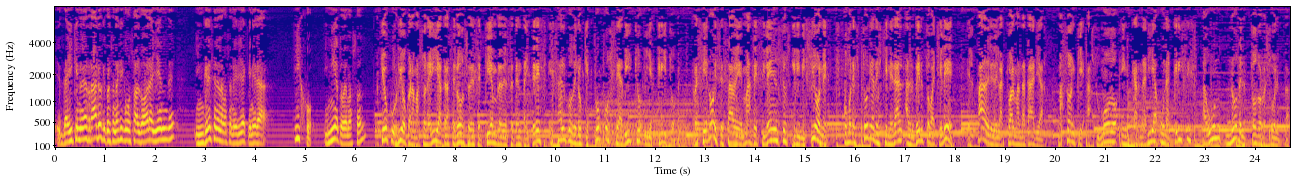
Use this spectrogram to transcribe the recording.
Eh, de ahí que no es raro que personajes como Salvador Allende ingresen en la masonería, quien era hijo y nieto de masón. ¿Qué ocurrió con la masonería tras el 11 de septiembre del 73? Es algo de lo que poco se ha dicho y escrito. Recién hoy se sabe más de silencios y divisiones, como la historia del general Alberto Bachelet, el padre de la actual mandataria, masón que a su modo encarnaría una crisis aún no del todo resuelta.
